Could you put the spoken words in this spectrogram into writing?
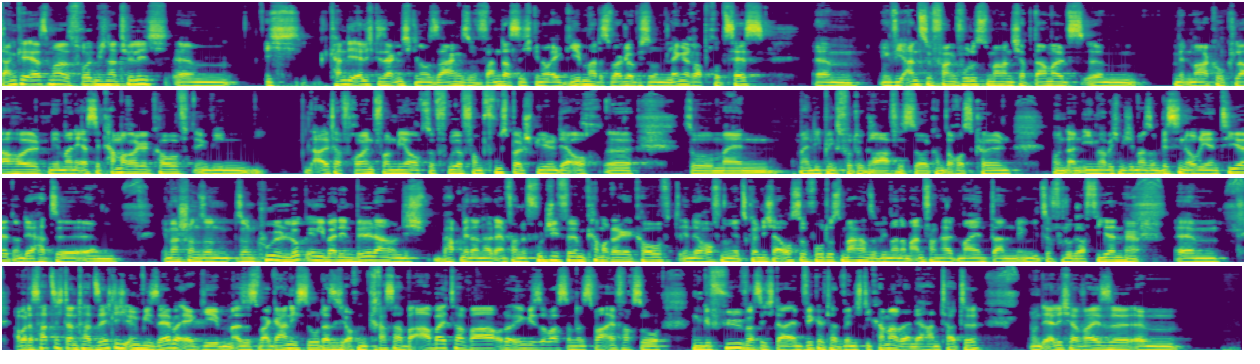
danke erstmal, das freut mich natürlich. Ähm, ich kann dir ehrlich gesagt nicht genau sagen, so wann das sich genau ergeben hat. Es war, glaube ich, so ein längerer Prozess, ähm, irgendwie anzufangen, Fotos zu machen. Ich habe damals ähm, mit Marco Klarhold mir meine erste Kamera gekauft, irgendwie ein ein alter Freund von mir, auch so früher vom Fußballspielen, der auch äh, so mein, mein Lieblingsfotograf ist, so kommt auch aus Köln. Und an ihm habe ich mich immer so ein bisschen orientiert und er hatte ähm, immer schon so, ein, so einen coolen Look irgendwie bei den Bildern und ich habe mir dann halt einfach eine Fujifilm-Kamera gekauft, in der Hoffnung, jetzt könnte ich ja auch so Fotos machen, so wie man am Anfang halt meint, dann irgendwie zu fotografieren. Ja. Ähm, aber das hat sich dann tatsächlich irgendwie selber ergeben. Also es war gar nicht so, dass ich auch ein krasser Bearbeiter war oder irgendwie sowas, sondern es war einfach so ein Gefühl, was ich da entwickelt entwickelt habe, wenn ich die Kamera in der Hand hatte. Und ehrlicherweise ähm,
